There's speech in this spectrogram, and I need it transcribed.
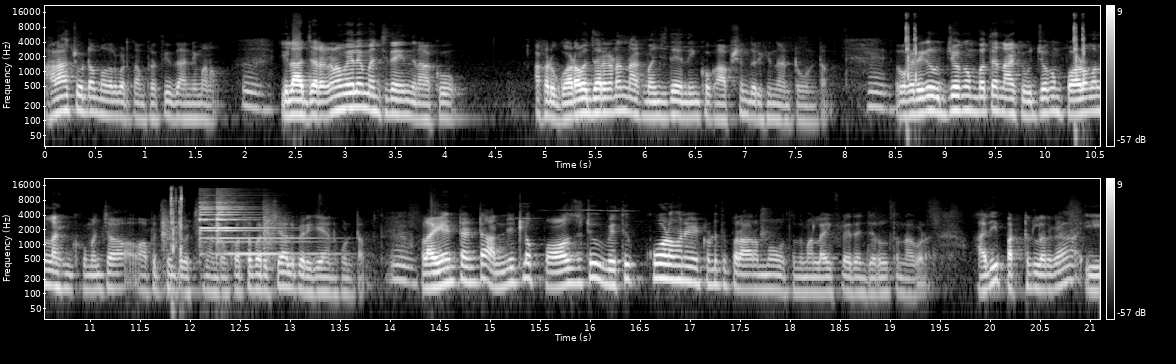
అలా చూడడం మొదలు పెడతాం ప్రతిదాన్ని మనం. ఇలా జరగడం వేలే మంచిదైంది నాకు. అక్కడ గొడవ జరగడం నాకు మంచిదైంది ఇంకొక ఆప్షన్ దొరికింది అంటూ ఉంటాం. ఒక దగ్గర ఉద్యోగం పోతే నాకు ఉద్యోగం పోవడం వల్ల నాకు ఇంకొక మంచి ఆపర్చునిటీ వచ్చిందంటాం కొత్త పరిచయాలు పెరిగాయి అనుకుంటాం. అలా ఏంటంటే అన్నిట్లో పాజిటివ్ వెతుక్కోవడం అనేటువంటిది ప్రారంభం అవుతుంది మన లైఫ్లో ఏదైనా జరుగుతున్నా కూడా. అది పర్టికులర్గా ఈ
